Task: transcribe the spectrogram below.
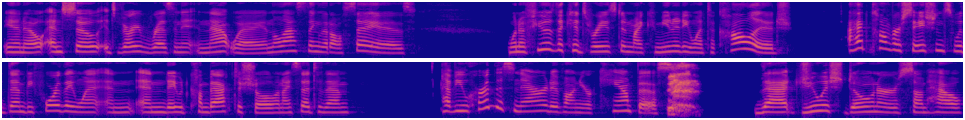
you know, and so it's very resonant in that way. And the last thing that I'll say is when a few of the kids raised in my community went to college, I had conversations with them before they went and, and they would come back to Shul. And I said to them, Have you heard this narrative on your campus that Jewish donors somehow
